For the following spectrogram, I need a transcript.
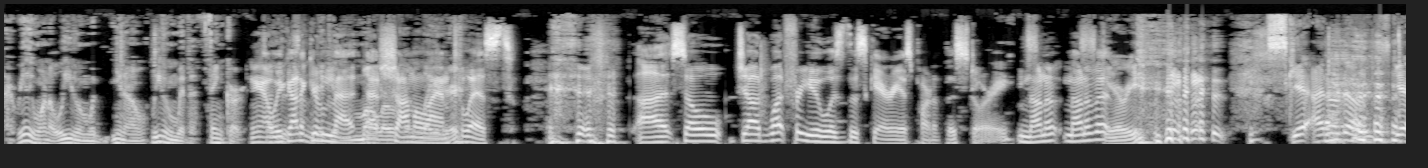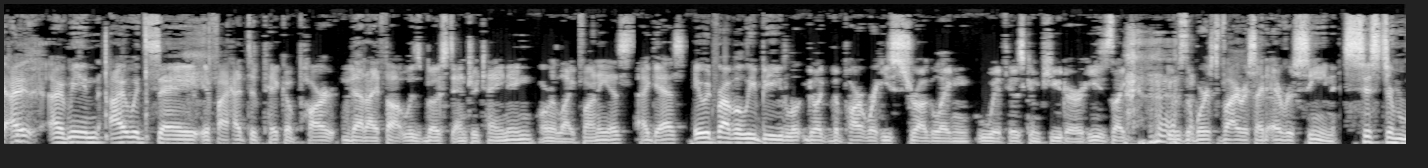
I really want to leave him with, you know, leave him with a thinker. yeah, we Something- got to give him that, that Shyamalan twist. Uh, so, Judd, what for you was the scariest part of this story? None of none of it. Scary. Scare. I don't know. Scare. I. I mean, I would say if I had to pick a part that I thought was most entertaining or like funniest, I guess it would probably be l- like the part where he's struggling with his computer. He's like, it was the worst virus I'd ever seen. System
